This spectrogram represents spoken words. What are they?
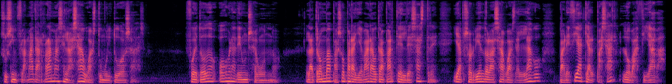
sus inflamadas ramas en las aguas tumultuosas. Fue todo obra de un segundo. La tromba pasó para llevar a otra parte el desastre, y absorbiendo las aguas del lago, parecía que al pasar lo vaciaba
